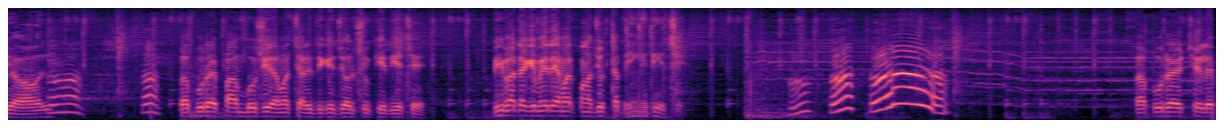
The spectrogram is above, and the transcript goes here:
জল? বাপুরায় পাম বসিয়ে আমার চারিদিকে জল শুকিয়ে দিয়েছে। ভীমাটাকে মেরে আমার পাঁজরটা ভেঙে দিয়েছে। ছেলে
